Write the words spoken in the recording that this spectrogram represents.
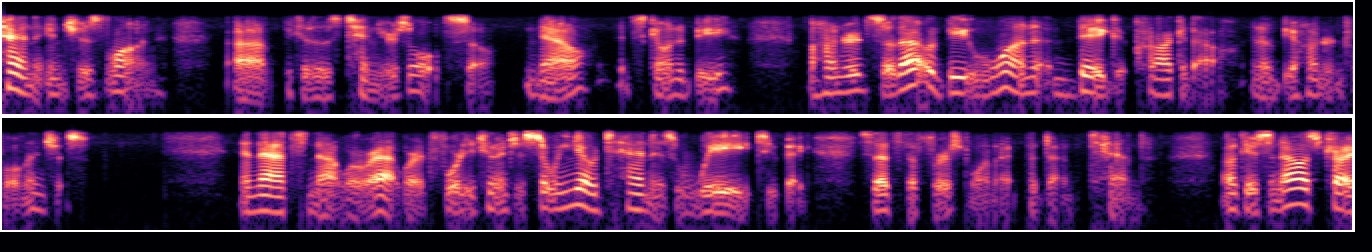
10 inches long uh, because it was 10 years old. So now it's going to be 100. So that would be one big crocodile, and it would be 112 inches. And that's not where we're at. We're at 42 inches. So we know 10 is way too big. So that's the first one I put down, 10. Okay, so now let's try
